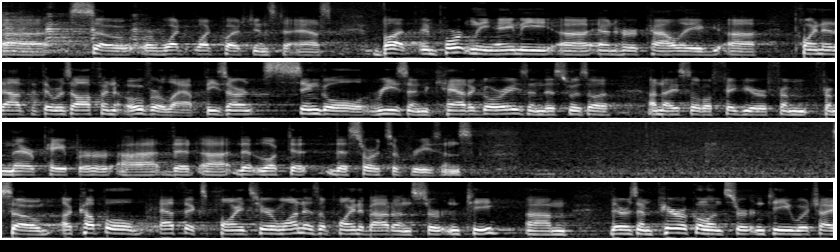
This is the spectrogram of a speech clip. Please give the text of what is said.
Uh, so, or what, what questions to ask. But importantly, Amy uh, and her colleague uh, pointed out that there was often overlap. These aren't single reason categories, and this was a, a nice little figure from, from their paper uh, that, that looked at the sorts of reasons. So a couple ethics points here. One is a point about uncertainty. Um, there's empirical uncertainty, which I,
